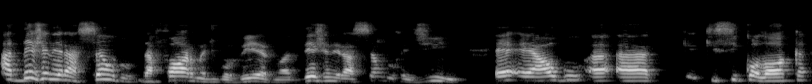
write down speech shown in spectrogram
a degeneração do, da forma de governo, a degeneração do regime, é, é algo a, a, que, se coloca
